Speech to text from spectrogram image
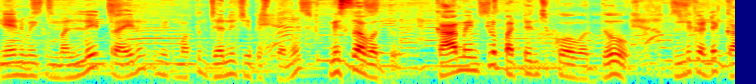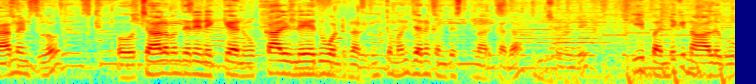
నేను మీకు మళ్ళీ ట్రైన్ మీకు మొత్తం జర్నీ చూపిస్తాను. మిస్ అవ్వద్దు. కామెంట్లు పట్టించుకోవద్దు. ఎందుకంటే కామెంట్స్లో ఓ చాలామంది నేను ఎక్కాను ఖాళీ లేదు అంటున్నారు. ఇంతమంది జనం కనిపిస్తున్నారు కదా చూడండి. ఈ బండికి నాలుగు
